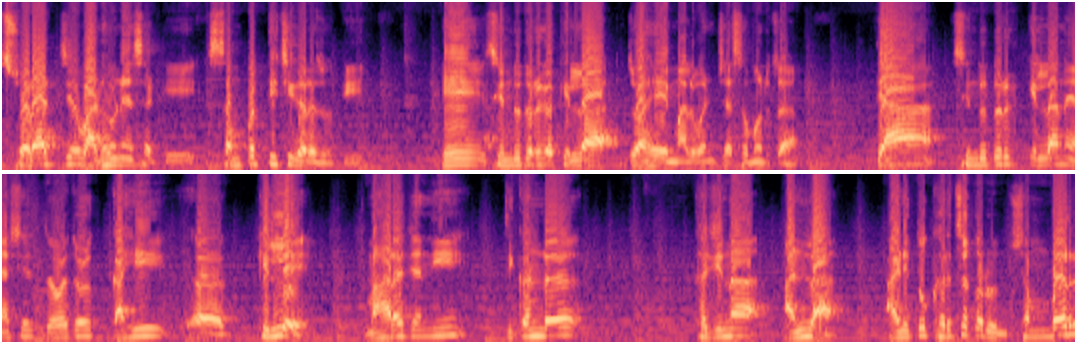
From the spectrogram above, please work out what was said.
स्वराज्य वाढवण्यासाठी संपत्तीची गरज होती. हे सिंधुदुर्ग किल्ला जो आहे मालवणच्या समोरचा त्या सिंधुदुर्ग किल्लाने असे जवळजवळ काही किल्ले महाराजांनी तिखंड खजिना आणला आणि तो खर्च करून शंभर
